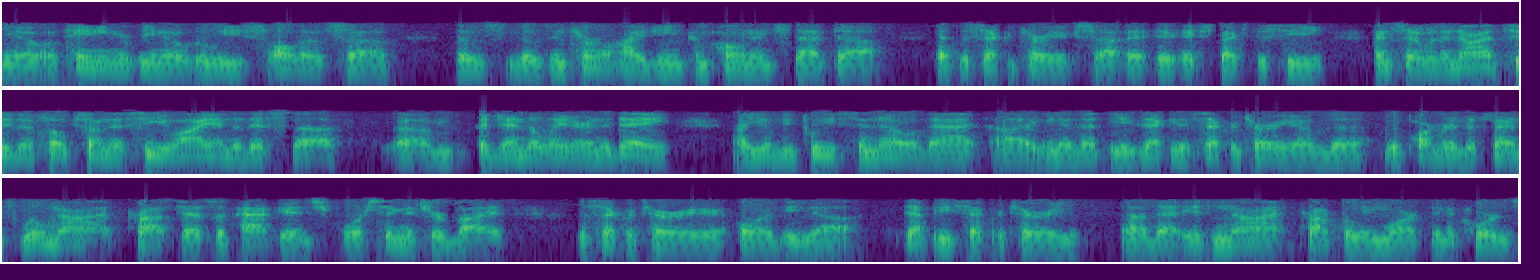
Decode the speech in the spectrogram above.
you know, obtaining, you know, release, all those uh, those those internal hygiene components that uh, that the secretary ex- uh, expects to see. And so, with a nod to the folks on the CUI end of this uh, um, agenda later in the day, uh, you'll be pleased to know that uh, you know that the executive secretary of the Department of Defense will not process a package for signature by the secretary or the uh, deputy secretary that is not properly marked in accordance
